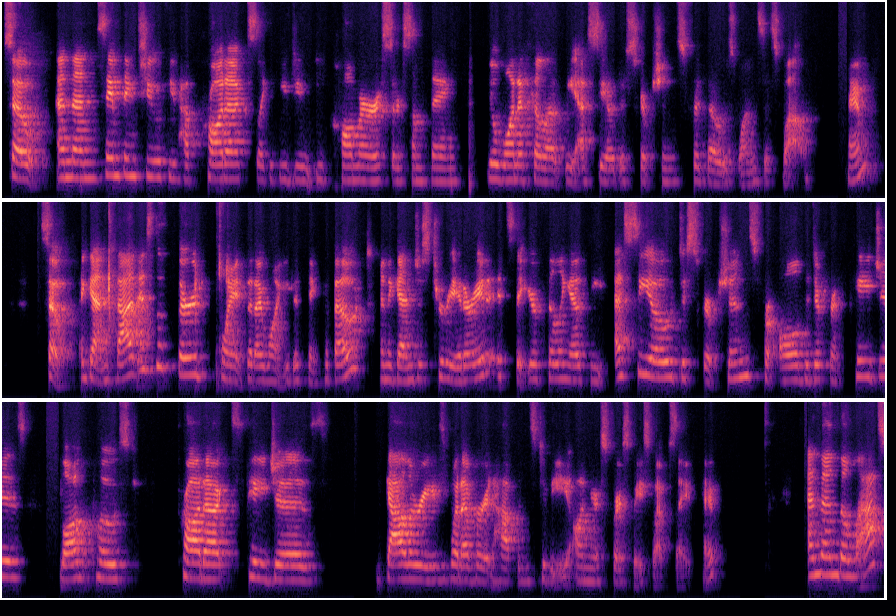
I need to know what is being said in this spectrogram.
So, and then same thing too, if you have products, like if you do e-commerce or something, you'll want to fill out the SEO descriptions for those ones as well. Okay. So again, that is the third point that I want you to think about. And again, just to reiterate, it's that you're filling out the SEO descriptions for all the different pages, blog posts, products, pages, galleries, whatever it happens to be on your Squarespace website. Okay. And then the last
